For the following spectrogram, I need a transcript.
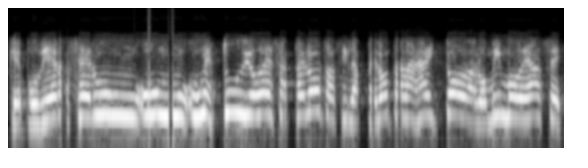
que pudiera hacer un, un, un estudio de esas pelotas y las pelotas las hay todas, lo mismo de hace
